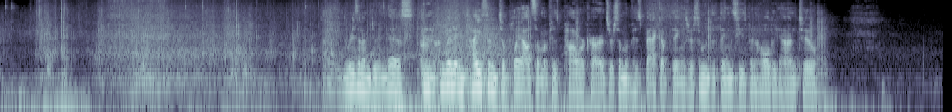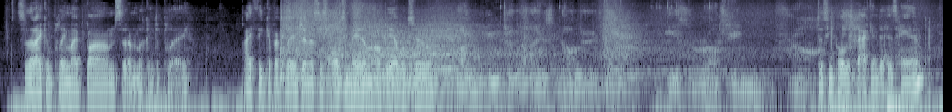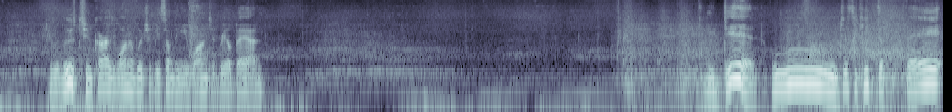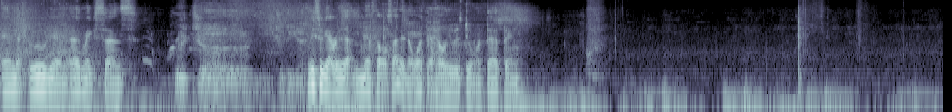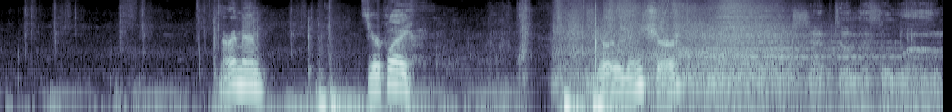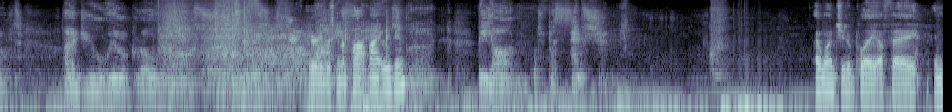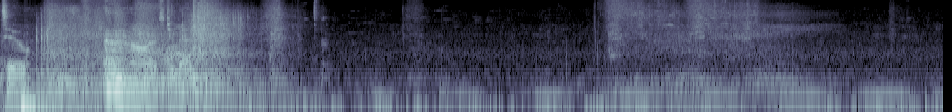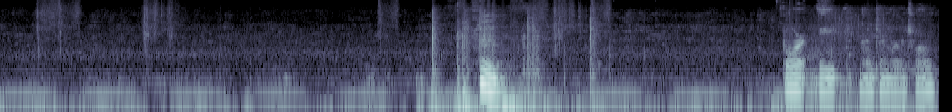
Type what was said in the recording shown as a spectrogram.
The reason I'm doing this, I'm going to entice him to play out some of his power cards or some of his backup things or some of the things he's been holding on to so that I can play my bombs that I'm looking to play. I think if I play a Genesis Ultimatum, I'll be able to. Does he pull this back into his hand? You would lose two cards, one of which would be something you wanted real bad. You did! Ooh, just to keep the Fae and the Ugin. That makes sense. At least we got rid of that Mythos. I didn't know what the hell he was doing with that thing. All right, man. It's your play. Your Ugin, sure. Accept a lesser world, and you will grow lost You're just gonna pop my Ugin. beyond perception. I want you to play a Fae into. oh, that's too bad. Hmm. Four, eight, nine, ten, eleven, twelve.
